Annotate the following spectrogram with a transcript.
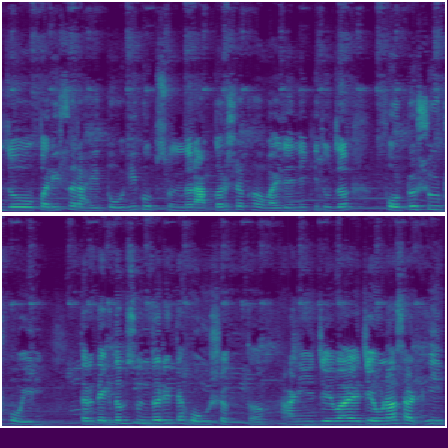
जो परिसर आहे तोही खूप सुंदर आकर्षक हवा आहे ज्याने की तुझं फोटोशूट होईल. तर ते एकदम सुंदररित्या होऊ शकतं. आणि जेव्हा जेवणासाठी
